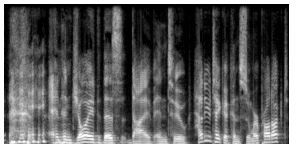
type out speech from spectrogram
and enjoyed this dive into how do you take a consumer product,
